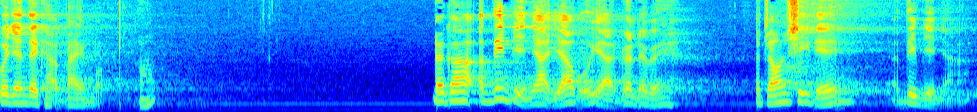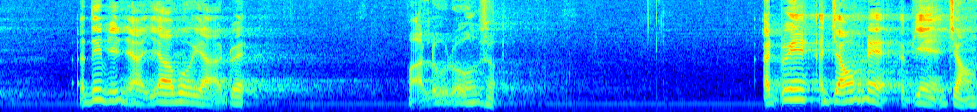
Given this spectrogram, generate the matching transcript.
ကိုကျင့်သက်ခါပိုင်းပေါ့နော်ဒါကအသိပညာရဖို့ရအတွက်လည်းပဲ အကြောင်းရှိတယ်အသိပညာအသိပညာရဖို့ရအတွက်ဘာလို့တော့ဆိုအတွင်းအကြောင်းနဲ့အပြင်အကြောင်း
